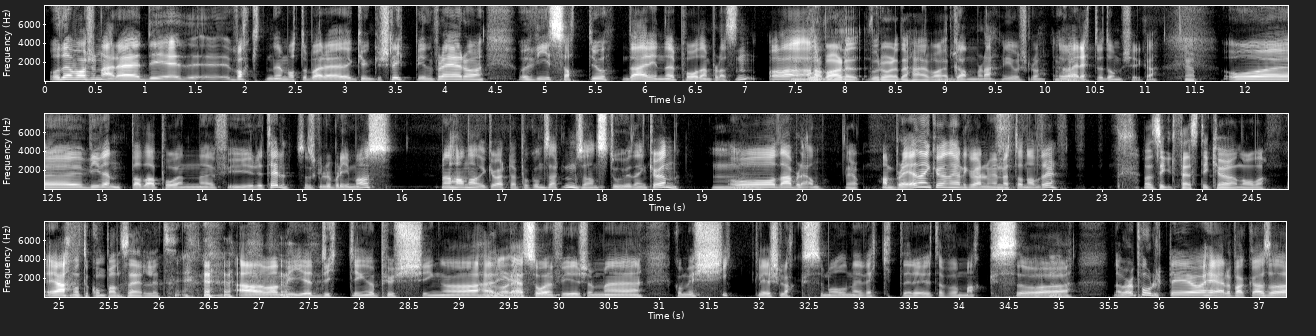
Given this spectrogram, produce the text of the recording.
Og det var sånn nære de, de, Vaktene måtte bare kunne ikke slippe inn flere. Og, og vi satt jo der inne på den plassen. Hvor, var det, hvor var det det her var? Gamla i Oslo. Det var rett ved domkirka. Ja. Og øh, vi venta da på en øh, fyr til som skulle bli med oss. Men han hadde ikke vært der på konserten, så han sto jo i den køen. Mm. Og der ble han. Ja. Han ble i den køen hele kvelden, vi møtte han aldri. Det var sikkert fest i køen nå, da. Ja, Måtte kompensere litt. ja det var mye dytting og pushing og det herregud. Jeg så en fyr som øh, kom i skikkelig slagsmål med vektere utafor Max, og Mm. da var det politi og hele pakka, så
